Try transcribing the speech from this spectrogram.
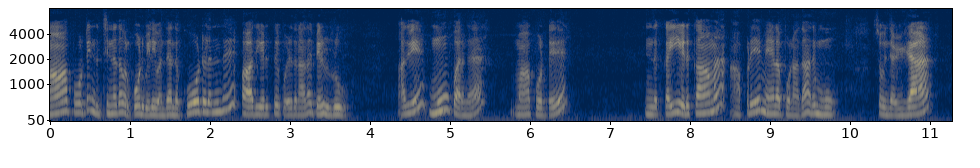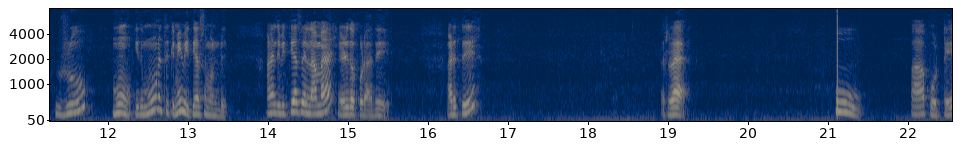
மா போட்டு இந்த சின்னதாக ஒரு கோடு வெளியே வந்து அந்த கோடுலேருந்து பாதி எடுத்து எழுதுனா தான் பேர் ழு. அதுவே மூ பாருங்க. மா போட்டு இந்த கை எடுக்காமல் அப்படியே மேலே போனால் தான் அது மூ. ஸோ இந்த ழ ழு மூ. இது மூணுத்துக்குமே வித்தியாசம் உண்டு. ஆனால் இந்த வித்தியாசம் இல்லாமல் எழுதக்கூடாது. அடுத்து ர. பூ பா போட்டு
